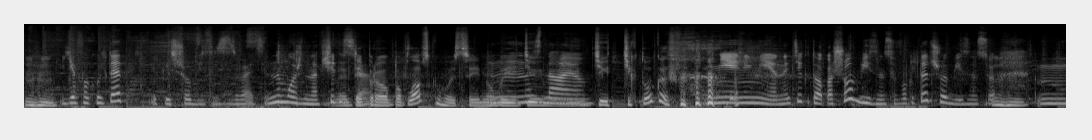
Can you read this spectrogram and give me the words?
Угу. Є факультет, якийсь шоу-бізнес називається. Не можна навчитися. Ти про Поплавського ось цей новий Не ті- знаю. ті- тіктокер? Ні, ні, ні, не тікток, а шоу-бізнесу, факультет шоу-бізнесу. Мгм. М,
